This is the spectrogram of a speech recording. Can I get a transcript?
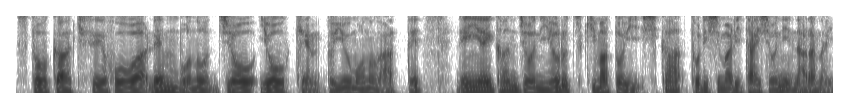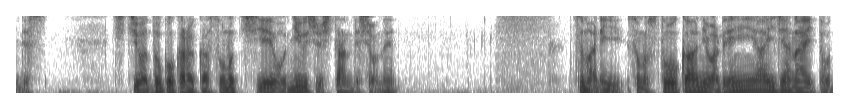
ストーカー規制法は連母の常要件というものがあって、恋愛感情による付きまといしか取締り対象にならないんです。父はどこからかその知恵を入手したんでしょうね。つまり、そのストーカーには恋愛じゃないと、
